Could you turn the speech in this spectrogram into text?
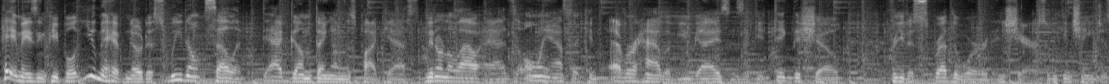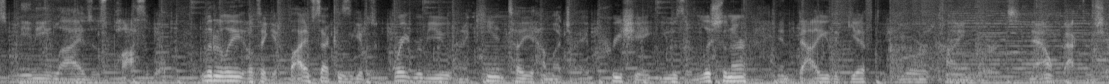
Hey, amazing people, you may have noticed we don't sell a dadgum thing on this podcast. We don't allow ads. The only ask I can ever have of you guys is if you dig the show, for you to spread the word and share so we can change as many lives as possible. Literally, it'll take you five seconds to give us a great review, and I can't tell you how much I appreciate you as a listener and value the gift of your kind words. Now, back to the show.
